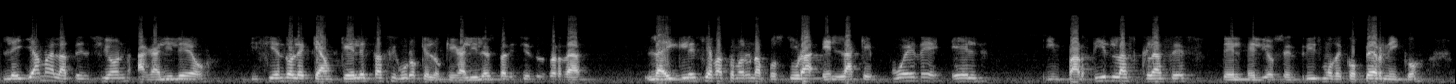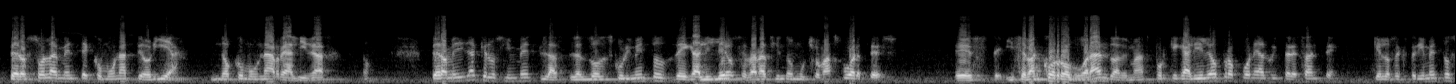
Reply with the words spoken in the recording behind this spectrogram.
le llama la atención a Galileo, diciéndole que aunque él está seguro que lo que Galileo está diciendo es verdad, la iglesia va a tomar una postura en la que puede él impartir las clases del heliocentrismo de Copérnico, pero solamente como una teoría, no como una realidad. Pero a medida que los, los descubrimientos de Galileo se van haciendo mucho más fuertes este, y se van corroborando además, porque Galileo propone algo interesante, que los experimentos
